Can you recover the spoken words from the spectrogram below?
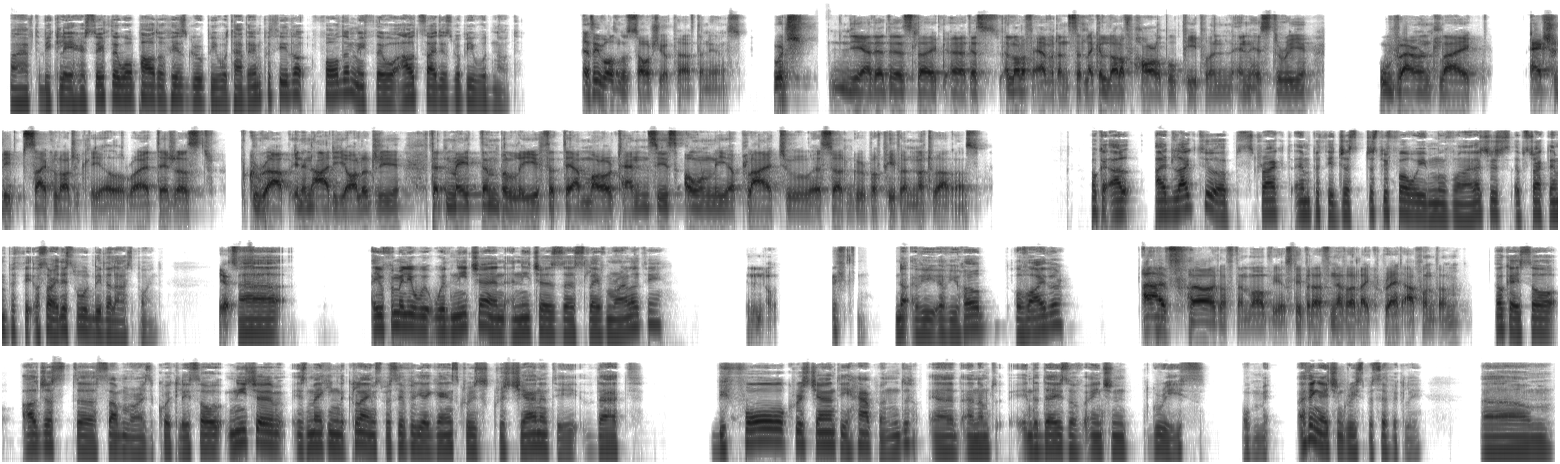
I have to be clear here. So if they were part of his group, he would have empathy for them. If they were outside his group, he would not. If he wasn't a sociopath, then yes. Which, yeah, there's like uh, there's a lot of evidence that like a lot of horrible people in, in history weren't like actually psychologically ill, right? They just grew up in an ideology that made them believe that their moral tendencies only apply to a certain group of people, not to others. Okay, I'll I'd like to abstract empathy just just before we move on. I'd like to just abstract empathy. Oh, sorry, this would be the last point. Yes. Uh, are you familiar with, with Nietzsche and, and Nietzsche's uh, slave morality? No. no. Have you have you heard of either? I've heard of them, obviously, but I've never like read up on them. Okay, so I'll just uh, summarize quickly. So Nietzsche is making the claim specifically against Christianity that before Christianity happened, and, and in the days of ancient Greece, or I think ancient Greece specifically, um,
